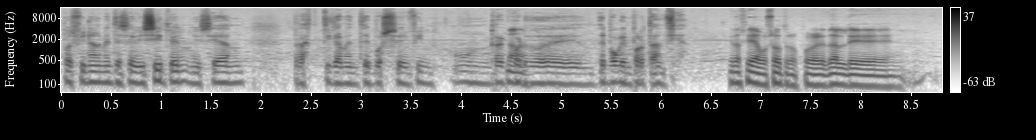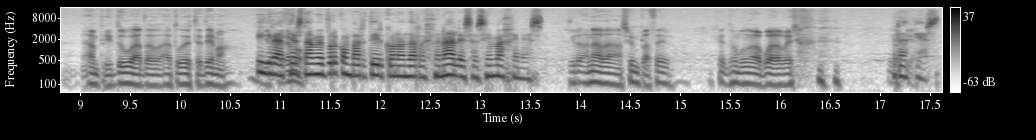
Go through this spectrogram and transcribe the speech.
pues finalmente se disipen y sean prácticamente, pues en fin, un recuerdo de, poca importancia. Gracias a vosotros por darle amplitud a, todo este tema. Y, gracias también por compartir con Ondas Regional esas imágenes. Nada, ha sido un placer que todo el mundo la pueda ver. gracias.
